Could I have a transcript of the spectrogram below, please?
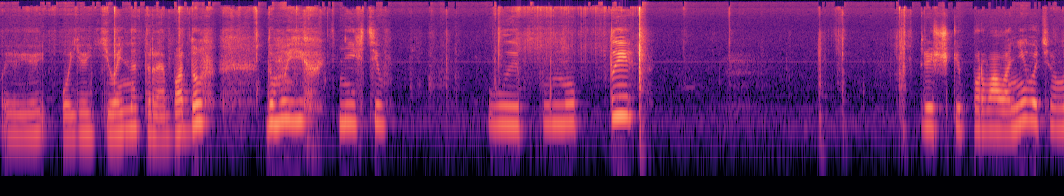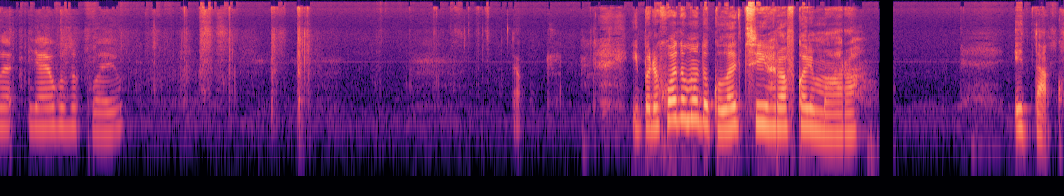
Ой-ой-ой, не треба до, до моїх нігтів липнути. Трішки порвала ніготь, але я його заклею. І переходимо до колекції гра в кальмара. І так,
